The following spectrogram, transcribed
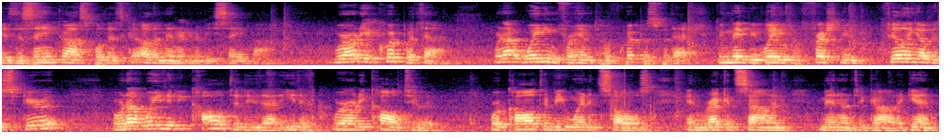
is the same gospel that other men are going to be saved by. We're already equipped with that. We're not waiting for Him to equip us with that. We may be waiting for a fresh new filling of His Spirit, but we're not waiting to be called to do that either. We're already called to it. We're called to be winning souls and reconciling men unto God. Again,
